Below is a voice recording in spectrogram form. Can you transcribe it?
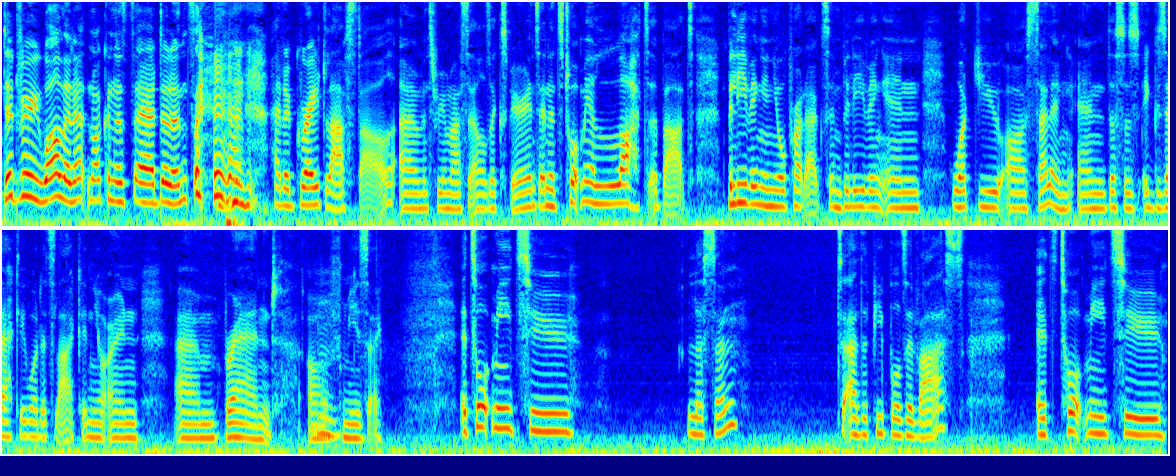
did very well in it. Not going to say I didn't. Had a great lifestyle um, through my sales experience, and it's taught me a lot about believing in your products and believing in what you are selling. And this is exactly what it's like in your own um, brand of mm. music. It taught me to listen to other people's advice. It's taught me to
